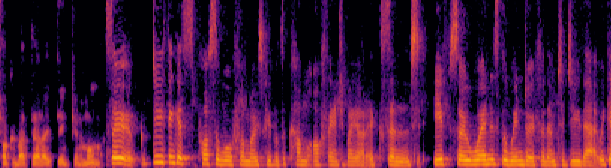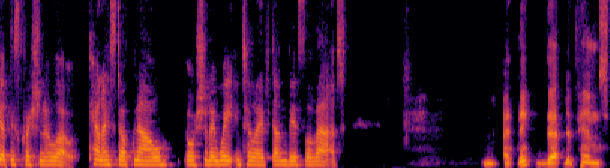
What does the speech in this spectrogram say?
talk about that, I think, in a moment. So, do you think it's possible for most people to come off antibiotics? And if so, when is the window for them to do that? We get this question a lot Can I stop now, or should I wait until I've done this or that? I think that depends.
